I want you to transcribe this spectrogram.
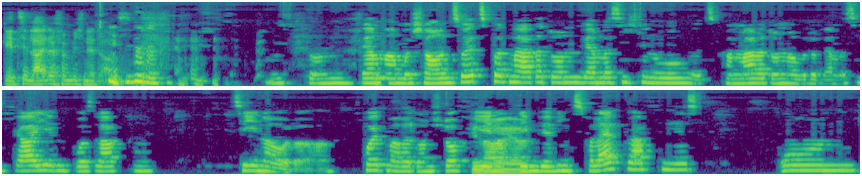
geht sie leider für mich nicht aus. dann werden wir mal schauen. Salzburg-Marathon werden wir sicher noch, jetzt kein Marathon, aber da werden wir sicher auch irgendwas laufen. Zehner oder Halbmarathon Stoff, genau, je nachdem ja. wie Wings for Life laufen ist. Und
